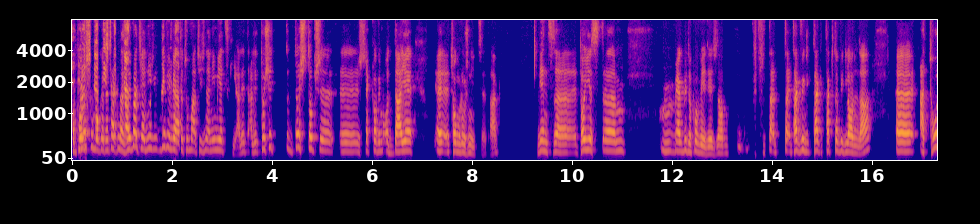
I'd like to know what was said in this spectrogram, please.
po polsku mogę to tak nazywać, ja nie, nie wiem jak to tłumaczyć na niemiecki, ale, ale to się dość dobrze, że tak powiem, oddaje E, tą różnicę, tak? Więc e, to jest, jakby to powiedzieć, no, tak, tak, tak, tak to wygląda, e, a, to,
